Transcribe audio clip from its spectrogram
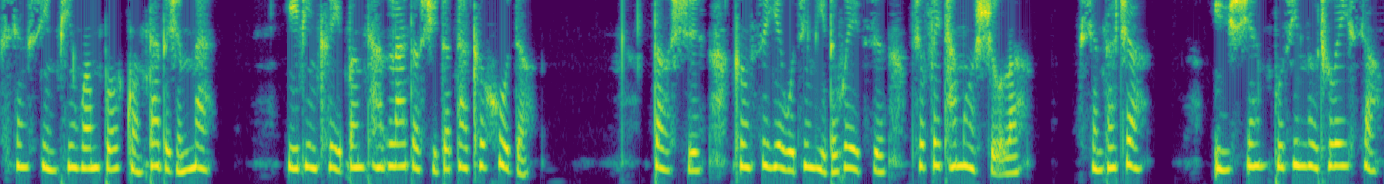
相信凭王博广大的人脉，一定可以帮他拉到许多大客户的。到时公司业务经理的位子就非他莫属了。想到这儿，雨轩不禁露出微笑，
